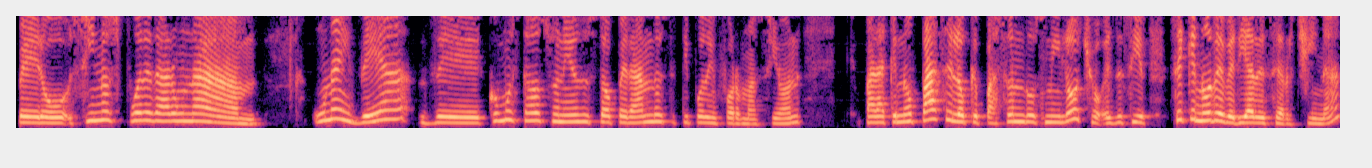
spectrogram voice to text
pero sí nos puede dar una, una idea de cómo Estados Unidos está operando este tipo de información para que no pase lo que pasó en 2008. Es decir, sé que no debería de ser China,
